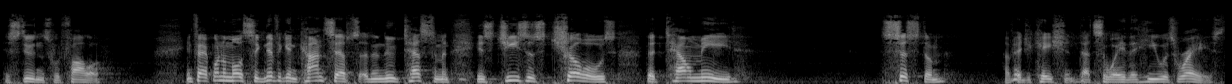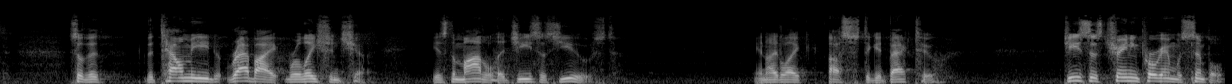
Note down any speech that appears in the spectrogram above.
his students would follow. In fact, one of the most significant concepts of the New Testament is Jesus chose the Talmud system of education. That's the way that he was raised. So the, the Talmud rabbi relationship is the model that Jesus used. And I'd like us to get back to. Jesus' training program was simple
